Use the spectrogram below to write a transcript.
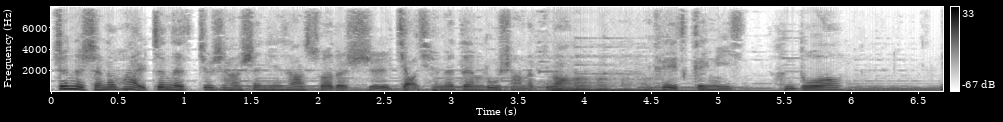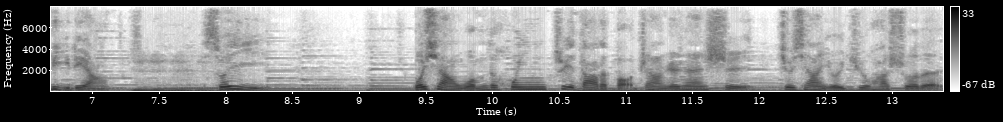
真的，神的话语真的就像圣经上说的是脚前的灯，路上的光，可以给你很多力量。所以，我想我们的婚姻最大的保障仍然是，就像有一句话说的：“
